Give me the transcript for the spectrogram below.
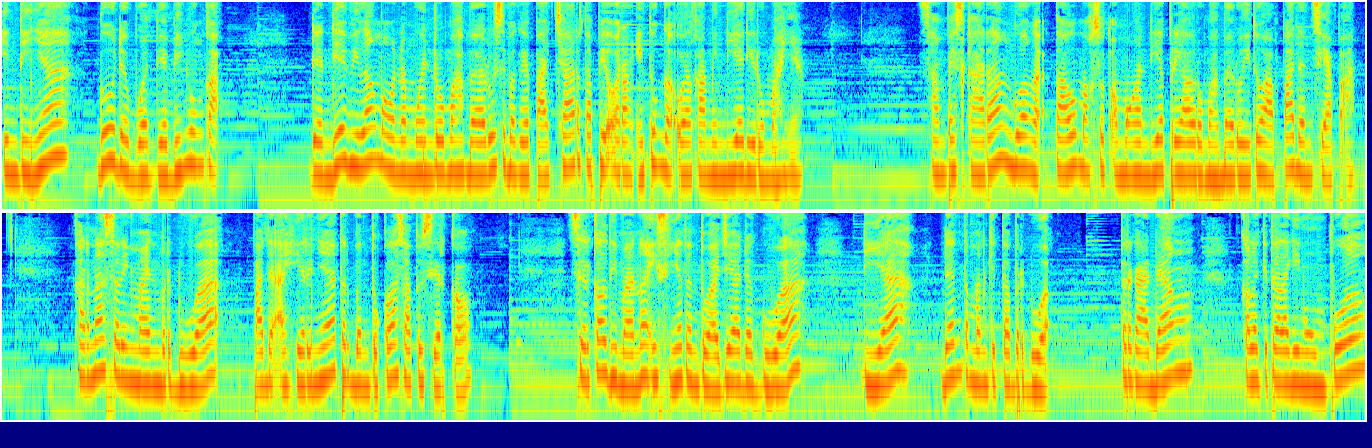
Intinya, gue udah buat dia bingung kak dan dia bilang mau nemuin rumah baru sebagai pacar tapi orang itu gak welcomein dia di rumahnya. Sampai sekarang gue gak tahu maksud omongan dia perihal rumah baru itu apa dan siapa. Karena sering main berdua, pada akhirnya terbentuklah satu circle. Circle di mana isinya tentu aja ada gue, dia, dan teman kita berdua. Terkadang kalau kita lagi ngumpul,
